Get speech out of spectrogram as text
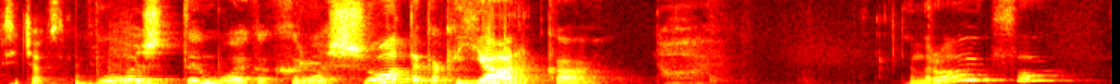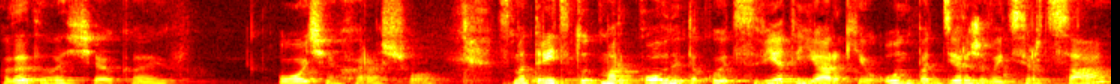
Сейчас. Боже ты мой, как хорошо-то, как ярко. Мне нравится. Вот это вообще кайф. Очень хорошо. Смотрите, тут морковный такой цвет яркий, он поддерживает сердца,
